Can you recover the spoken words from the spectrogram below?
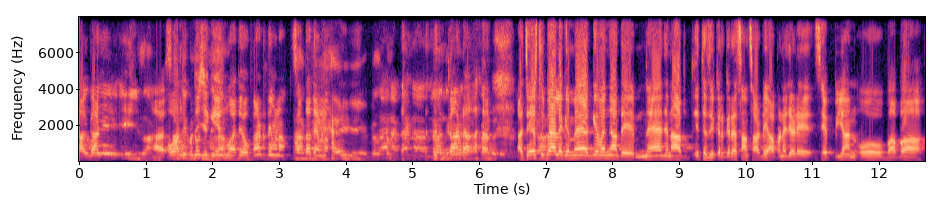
ਗਾ- ਗੱਡ ਇਹ ਨਿਜ਼ਾਮ ਹਾਂ, ਹੈ। ਸਾਡੇ ਉਹ ਕੋਲ ਤੁਸੀਂ ਕੀ ਉਹਨੂੰ ਆਦੇ ਹੋ ਗੱਡ ਦੇਵਣਾ ਸੱਦਾ ਦੇਵਣਾ। ਗਾਂਡਾ ਅੱਛਾ ਇਸ ਤੋਂ ਪਹਿਲੇ ਕਿ ਮੈਂ ਅੱਗੇ ਵੰਜਾਂ ਤੇ ਮੈਂ ਜਨਾਬ ਇੱਥੇ ਜ਼ਿਕਰ ਕਰਿਆ ਸਾਂ ਸਾਡੇ ਆਪਣੇ ਜਿਹੜੇ ਸੇਪੀ ਹਨ ਉਹ ਬਾਬਾ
